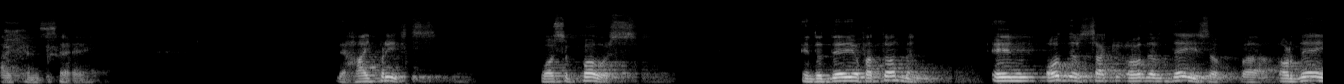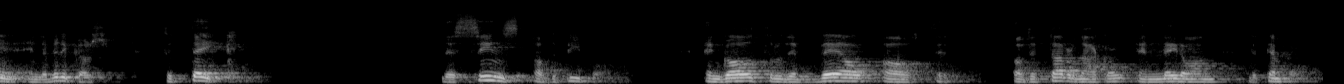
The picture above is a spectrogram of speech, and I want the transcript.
I can say. The high priest, was supposed in the Day of Atonement, in other, other days of uh, ordained in Leviticus, to take the sins of the people and go through the veil of the, of the tabernacle and later on the temple.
